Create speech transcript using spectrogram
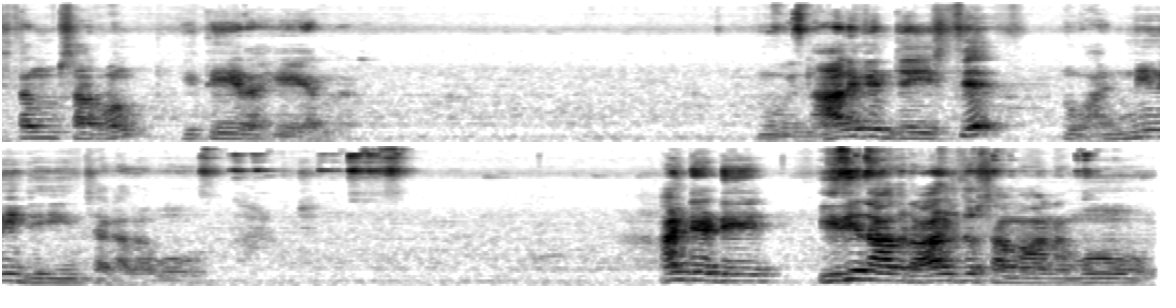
జితం సర్వం ఇతే రహే అన్నారు నువ్వు నాలుగని జయిస్తే నువ్వు అన్నిని జయించగలవు. అంటే ఇది నాకు రాళ్ళతో సమానము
